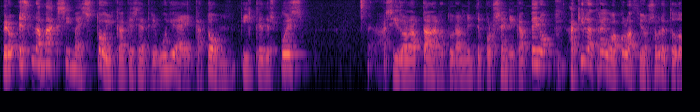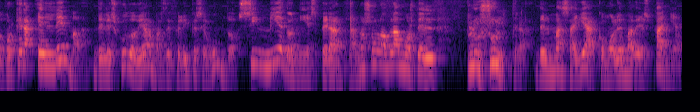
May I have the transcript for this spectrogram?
pero es una máxima estoica que se atribuye a Hecatón y que después ha sido adaptada naturalmente por Séneca, pero aquí la traigo a colación sobre todo porque era el lema del escudo de armas de Felipe II, sin miedo ni esperanza. No solo hablamos del plus ultra, del más allá, como lema de España,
